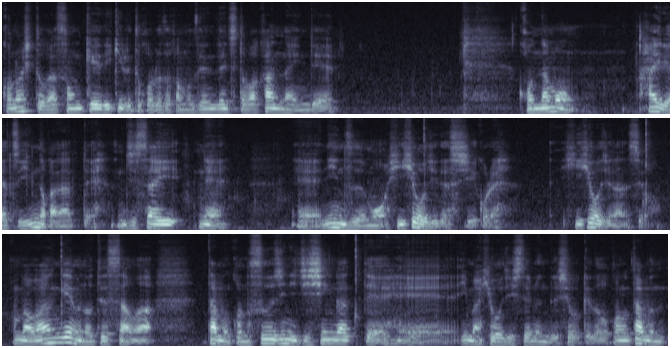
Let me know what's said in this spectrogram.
この人が尊敬できるところとかも全然ちょっと分かんないんでこんなもん入るやついるのかなって実際ね、えー、人数も非表示ですしこれ非表示なんですよ。まあ、ワンゲームのテスさんは多分この数字に自信があって、えー、今表示してるんでしょうけどこの多分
